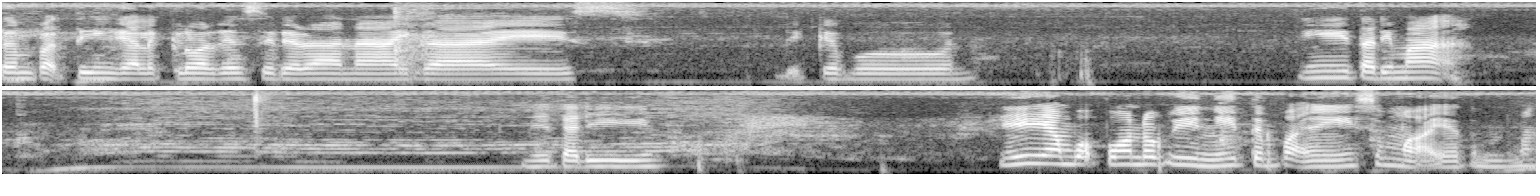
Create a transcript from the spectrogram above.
tempat tinggal keluarga sederhana guys di kebun ini tadi mak ini tadi ini yang buat pondok ini tempat ini semak ya teman-teman.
